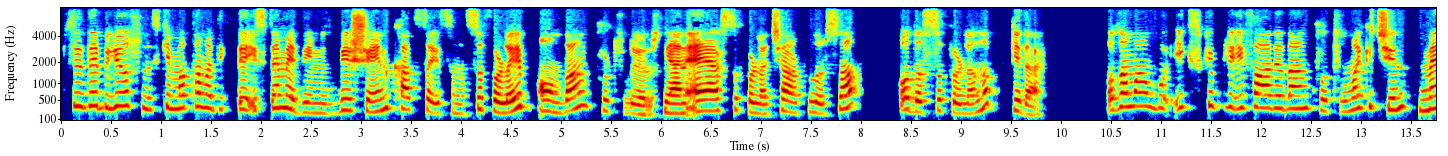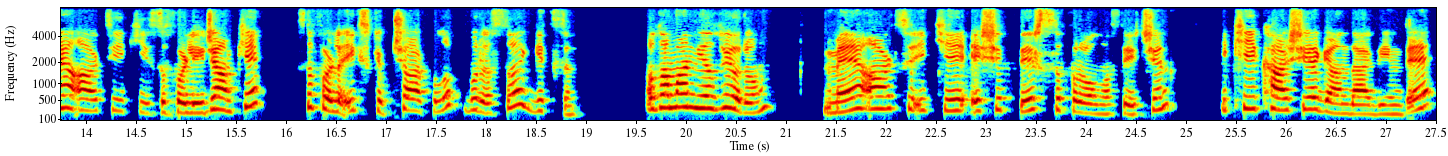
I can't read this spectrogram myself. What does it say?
Siz de biliyorsunuz ki matematikte istemediğimiz bir şeyin katsayısını sıfırlayıp ondan kurtuluyoruz. Yani eğer sıfırla çarpılırsa o da sıfırlanıp gider. O zaman bu x küplü ifadeden kurtulmak için m artı 2'yi sıfırlayacağım ki sıfırla x küp çarpılıp burası gitsin. O zaman yazıyorum. M artı 2 eşittir sıfır olması için 2'yi karşıya gönderdiğimde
